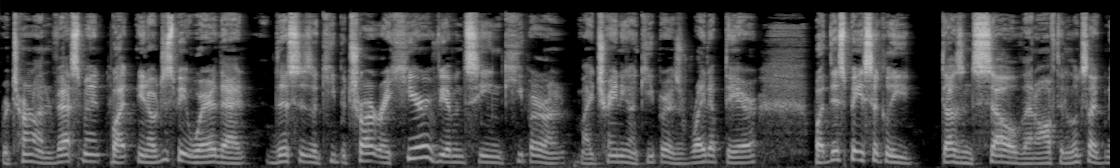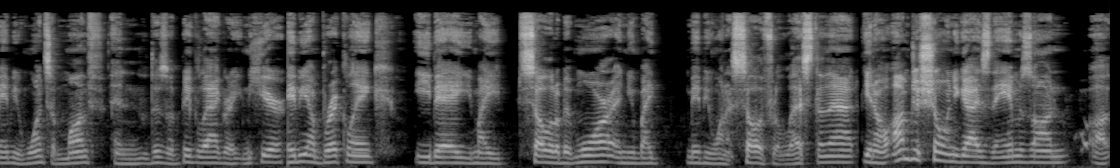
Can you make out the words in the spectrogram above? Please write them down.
return on investment. But you know just be aware that this is a Keepa chart right here. If you haven't seen Keepa my training on Keepa is right up there. But this basically doesn't sell that often. It looks like maybe once a month and there's a big lag right in here. Maybe on bricklink ebay you might sell a little bit more and you might maybe want to sell it for less than that. You know, I'm just showing you guys the Amazon uh,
